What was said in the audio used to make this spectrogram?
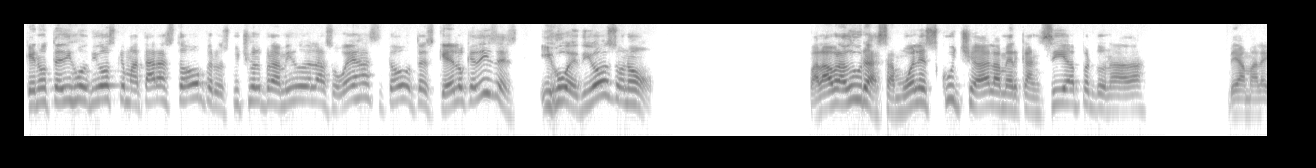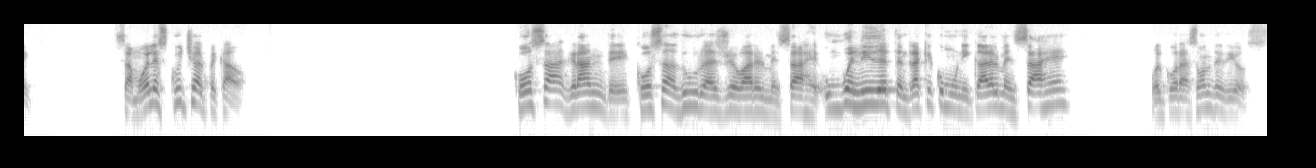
Que no te dijo Dios que mataras todo, pero escucho el bramido de las ovejas y todo. Entonces, ¿qué es lo que dices? ¿Hijo de Dios o no? Palabra dura, Samuel escucha la mercancía perdonada de Amalek. Samuel escucha el pecado. Cosa grande, cosa dura es llevar el mensaje. Un buen líder tendrá que comunicar el mensaje o el corazón de Dios.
